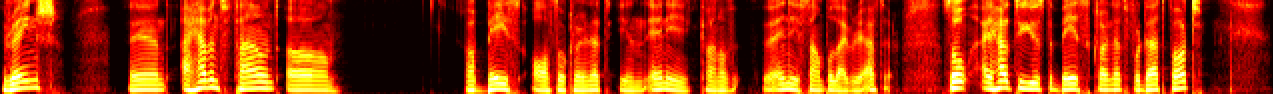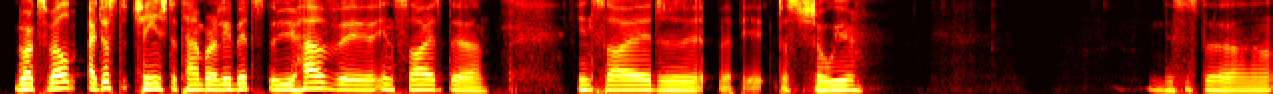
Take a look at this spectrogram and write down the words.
range, and I haven't found a, a bass alto clarinet in any kind of any sample library after. So I had to use the bass clarinet for that part. Works well. I just changed the timbre a little bit. So you have uh, inside the inside uh, let me just show you this is the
